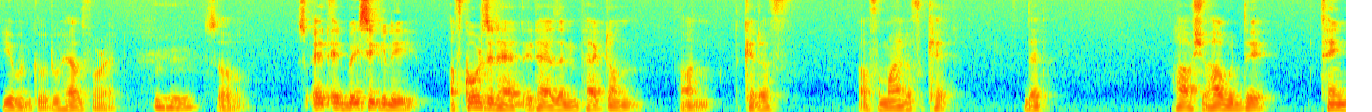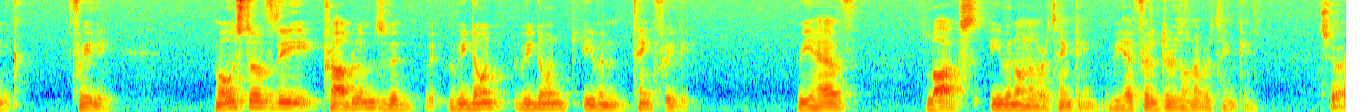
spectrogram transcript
you would go to hell for it. Mm-hmm. So, so it, it basically, of course, it had it has an impact on on the kid of of a mind of a kid that how should, how would they think freely? Most of the problems with we don't we don't even think freely. We have locks even on our thinking. We have filters on our thinking Sure.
